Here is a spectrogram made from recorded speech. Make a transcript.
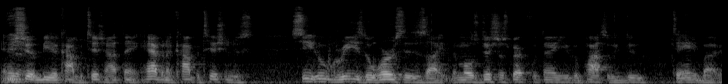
and it shouldn't be a competition. I think having a competition to see who grieves the worst is like the most disrespectful thing you could possibly do to anybody.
